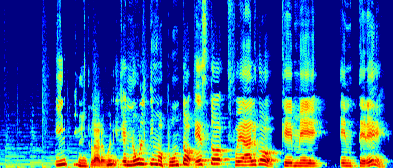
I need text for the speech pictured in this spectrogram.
Y, claro, y en último punto, esto fue algo que me enteré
